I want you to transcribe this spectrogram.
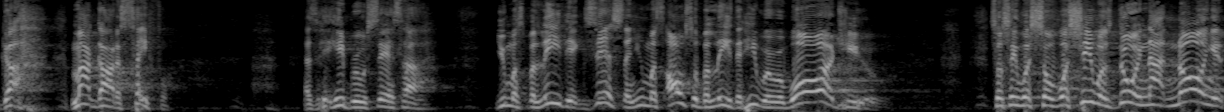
God, my God is faithful as the Hebrews says, uh, you must believe he exists and you must also believe that he will reward you. So see, what, so what she was doing, not knowing it,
